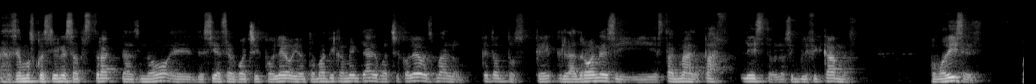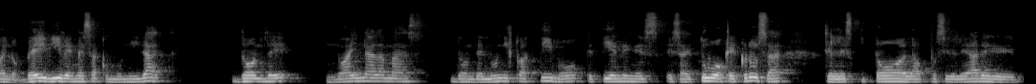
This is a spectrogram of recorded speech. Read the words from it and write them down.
hacemos cuestiones abstractas, ¿no? Eh, decías el guachicoleo y automáticamente, ah, el guachicoleo es malo. Qué tontos, qué ladrones y, están mal. Paf, listo, lo simplificamos. Como dices, bueno, ve y vive en esa comunidad donde no hay nada más, donde el único activo que tienen es ese tubo que cruza que les quitó la posibilidad de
